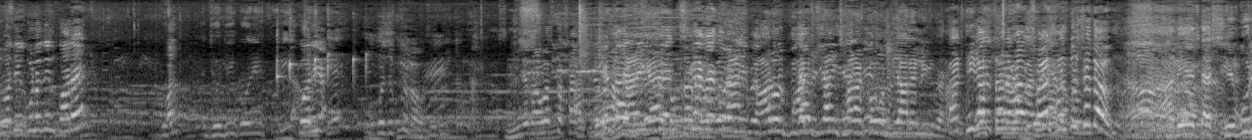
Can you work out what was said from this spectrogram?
যদি কোনোদিন করে বল, যদি গরিব করি উপযুক্ত শিবুর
